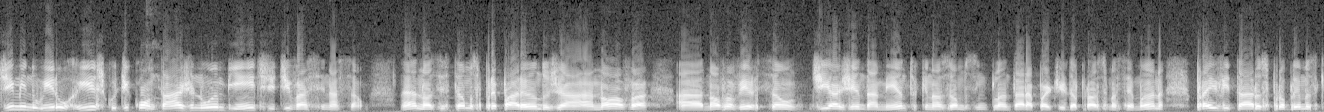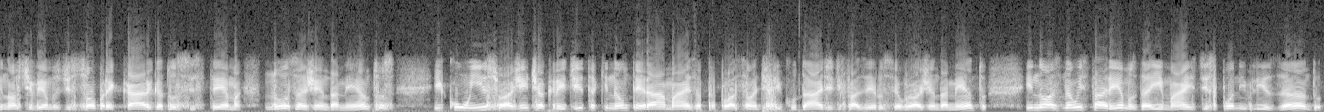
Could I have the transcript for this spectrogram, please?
diminuir o risco de contágio no ambiente de vacinação. Né? Nós estamos preparando já a nova, a nova versão de agendamento que nós vamos implantar a partir da próxima semana para evitar os problemas que nós tivemos de sobrecarga do sistema nos agendamentos e com isso a gente acredita que não terá mais a população a dificuldade de fazer o seu agendamento e nós não estaremos daí mais disponibilizando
